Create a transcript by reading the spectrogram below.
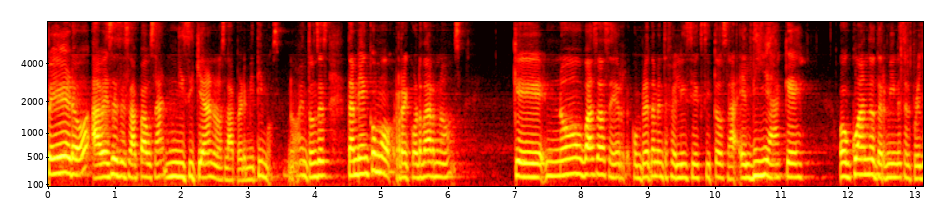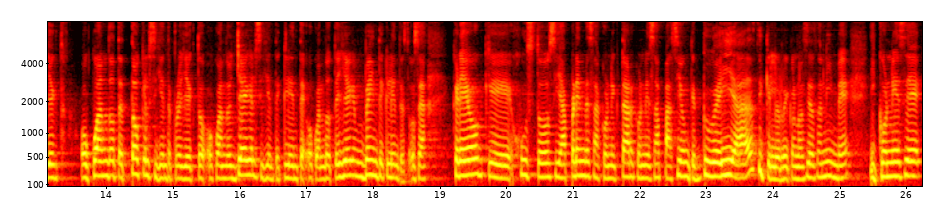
Pero a veces esa pausa ni siquiera nos la permitimos, ¿no? Entonces también como recordarnos que no vas a ser completamente feliz y exitosa el día que, o cuando termines el proyecto, o cuando te toque el siguiente proyecto, o cuando llegue el siguiente cliente, o cuando te lleguen 20 clientes. O sea, creo que justo si aprendes a conectar con esa pasión que tú veías y que le reconocías a Nime, y con, ese,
